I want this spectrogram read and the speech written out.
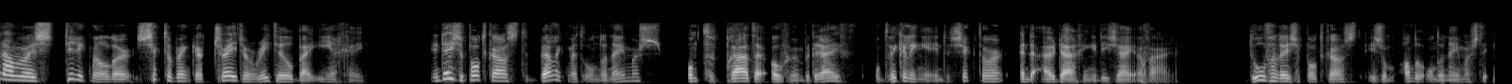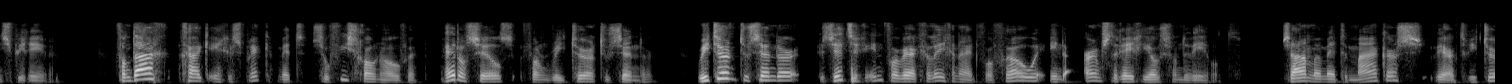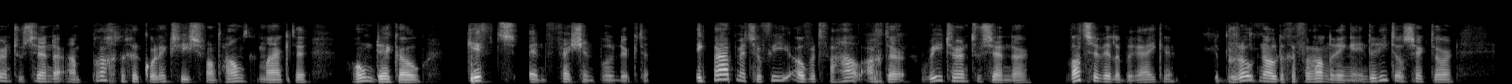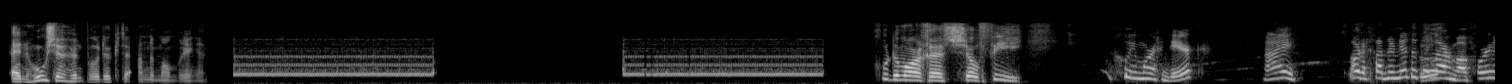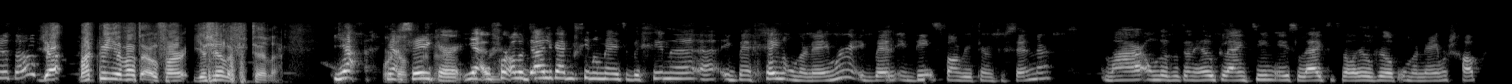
Mijn naam is Dirk Mulder, sectorbanker Trade and Retail bij ING. In deze podcast bel ik met ondernemers om te praten over hun bedrijf, ontwikkelingen in de sector en de uitdagingen die zij ervaren. Doel van deze podcast is om andere ondernemers te inspireren. Vandaag ga ik in gesprek met Sophie Schoonhoven, Head of Sales van Return to Sender. Return to Sender zet zich in voor werkgelegenheid voor vrouwen in de armste regio's van de wereld. Samen met de makers werkt Return to Sender aan prachtige collecties van handgemaakte home deco, gifts en fashion producten. Ik praat met Sophie over het verhaal achter Return to Sender, wat ze willen bereiken, de broodnodige veranderingen in de retailsector en hoe ze hun producten aan de man brengen. Goedemorgen Sophie. Goedemorgen Dirk. Hi. Oh, er gaat nu net het alarm af. Hoor je dat ook? Ja, maar kun je wat over jezelf vertellen? Ja, ja zeker. Ja, voor alle duidelijkheid misschien om mee te beginnen. Uh, ik ben geen ondernemer. Ik ben in dienst van Return to Sender. Maar omdat het een heel klein team is, lijkt het wel heel veel op ondernemerschap.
